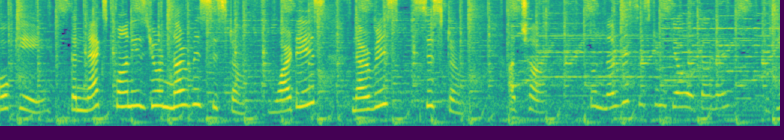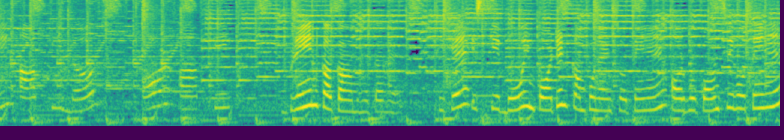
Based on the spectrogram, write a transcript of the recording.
okay the next one is your nervous system what is nervous system अच्छा तो नर्वस सिस्टम क्या होता है? ये आपकी नर्व और आपके ब्रेन का काम होता है, ठीक है? इसके दो इंपॉर्टेंट कंपोनेंट्स होते हैं और वो कौन से होते हैं?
